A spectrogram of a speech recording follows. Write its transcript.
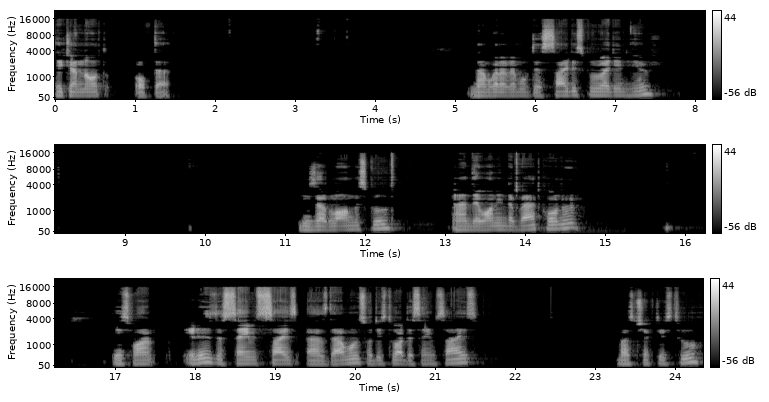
take a note of that. Now I'm to remove the side screw right in here. These are long screw and the one in the back corner this one it is the same size as that one. So these two are the same size. Let's check these two.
